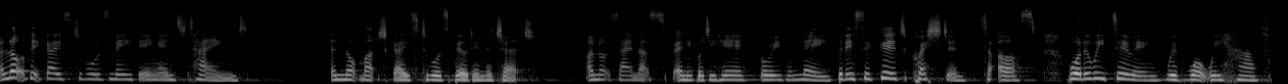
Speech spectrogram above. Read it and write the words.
a lot of it goes towards me being entertained and not much goes towards building the church? I'm not saying that's anybody here or even me, but it's a good question to ask. What are we doing with what we have?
